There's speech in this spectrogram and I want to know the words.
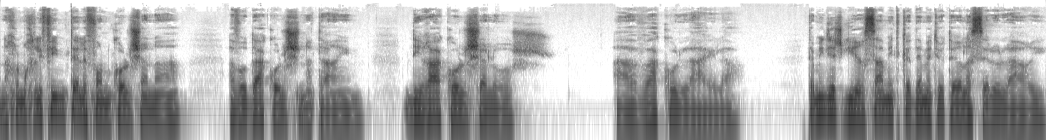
אנחנו מחליפים טלפון כל שנה, עבודה כל שנתיים, דירה כל שלוש, אהבה כל לילה. תמיד יש גרסה מתקדמת יותר לסלולרי,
